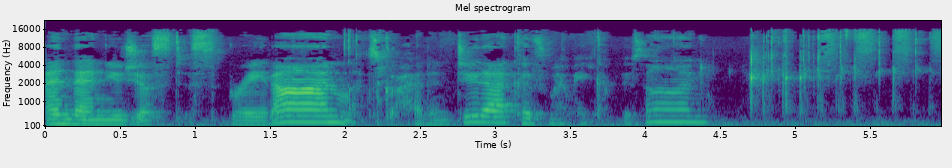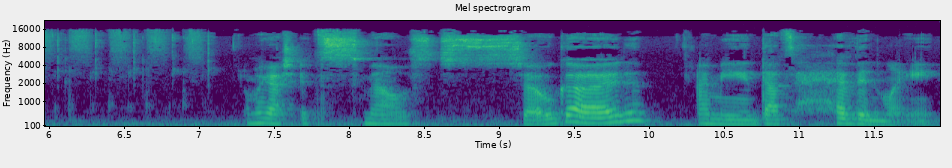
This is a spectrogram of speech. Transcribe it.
and then you just spray it on. Let's go ahead and do that because my makeup is on. Oh my gosh, it smells so good. I mean, that's heavenly.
